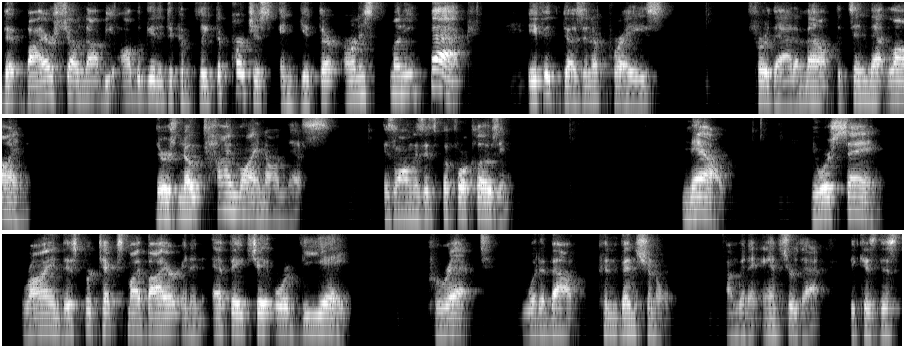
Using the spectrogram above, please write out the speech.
that buyers shall not be obligated to complete the purchase and get their earnest money back if it doesn't appraise for that amount that's in that line. There's no timeline on this as long as it's before closing. Now, you're saying, Ryan, this protects my buyer in an FHA or VA. Correct. What about conventional? I'm going to answer that because this,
